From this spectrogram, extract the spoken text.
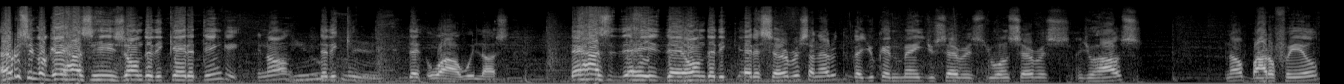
every single game has his own dedicated thing, you know. You Dedic- that wow we lost. They has they, their own dedicated servers and everything that you can make your service your own service in your house you know battlefield.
